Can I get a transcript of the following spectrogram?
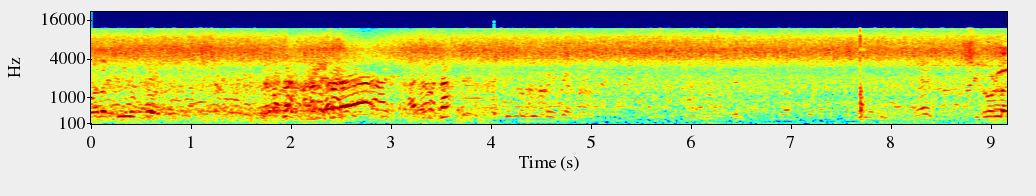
मला तू निर्णय घ्या ना शिरोळला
